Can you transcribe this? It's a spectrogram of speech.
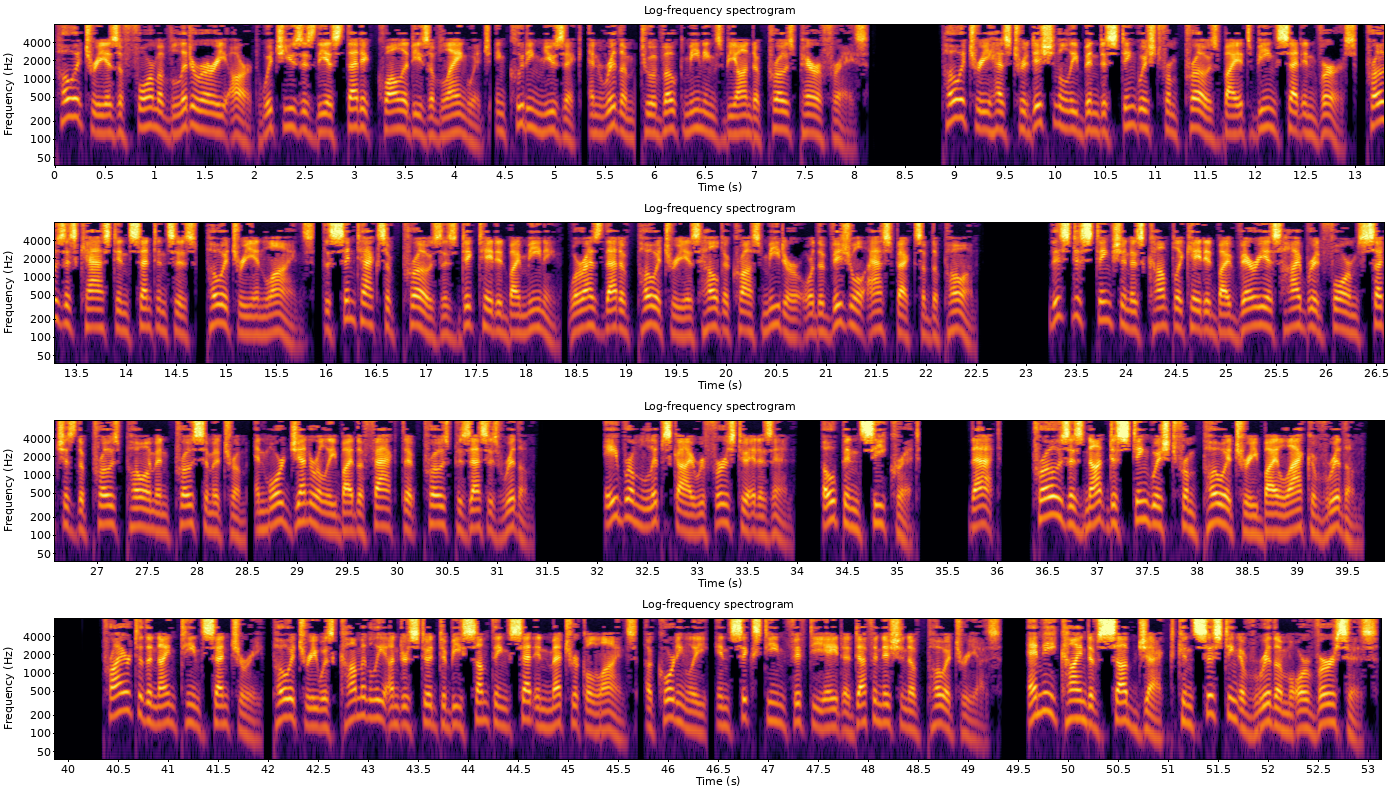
Poetry is a form of literary art which uses the aesthetic qualities of language including music, and rhythm to evoke meanings beyond a prose paraphrase. Poetry has traditionally been distinguished from prose by its being set in verse, prose is cast in sentences, poetry in lines. The syntax of prose is dictated by meaning, whereas that of poetry is held across meter or the visual aspects of the poem. This distinction is complicated by various hybrid forms such as the prose poem and prosimetrum, and more generally by the fact that prose possesses rhythm. Abram Lipsky refers to it as an open secret that prose is not distinguished from poetry by lack of rhythm. Prior to the 19th century, poetry was commonly understood to be something set in metrical lines. Accordingly, in 1658 a definition of poetry is any kind of subject consisting of rhythm or verses.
